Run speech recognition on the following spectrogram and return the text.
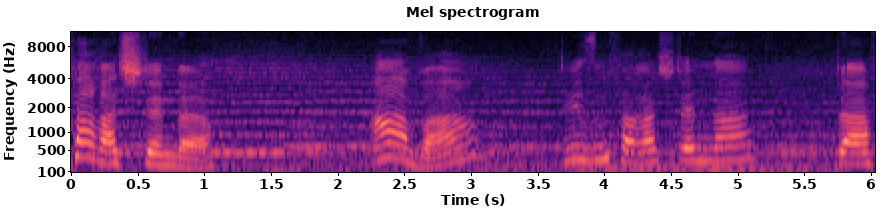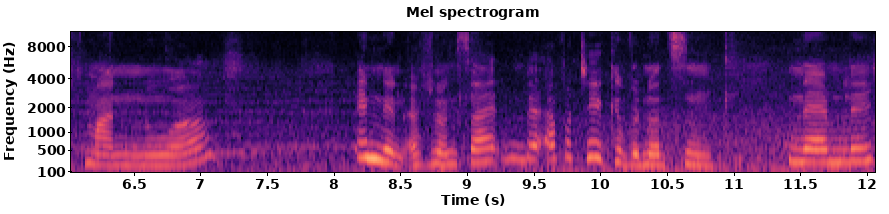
Fahrradständer. Aber diesen Fahrradständer darf man nur in den Öffnungszeiten der Apotheke benutzen, nämlich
